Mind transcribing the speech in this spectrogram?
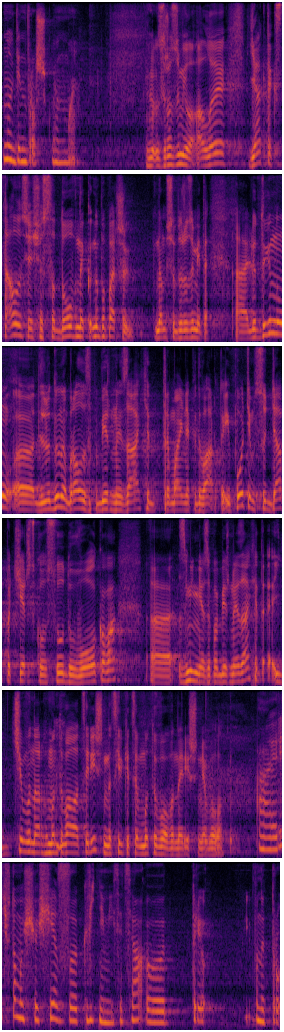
Ну він в розшуку він має. Ну, Зрозуміло, але як так сталося, що садовник, ну, по-перше, нам щоб зрозуміти, людину е, для людини обрали запобіжний захід тримання під вартою, і потім суддя Печерського суду Волкова е, змінює запобіжний захід. Чим вона аргументувала це рішення? Наскільки це вмотивоване рішення було? Річ в тому, що ще з квітня місяця е, три. Вони тро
